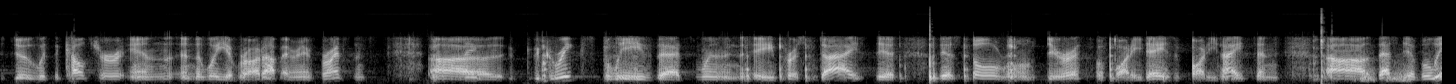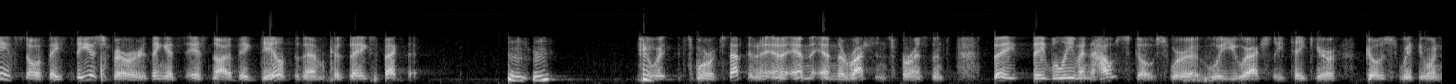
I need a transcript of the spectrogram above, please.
to do with the culture and and the way you're brought up. I mean, for instance, uh, the Greeks believe that when a person dies, their, their soul roams the earth for 40 days and 40 nights, and uh, that's their belief. So if they see a spirit or anything, it's it's not a big deal to them because they expect it. Mm-hmm. So it's more accepted. And, and and the Russians, for instance, they they believe in house ghosts, where where you actually take your ghost with you, and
